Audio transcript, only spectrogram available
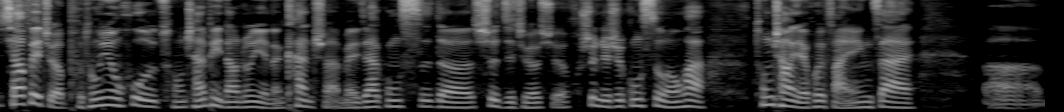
消费者、普通用户从产品当中也能看出来，每家公司的设计哲学，甚至是公司文化，通常也会反映在呃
